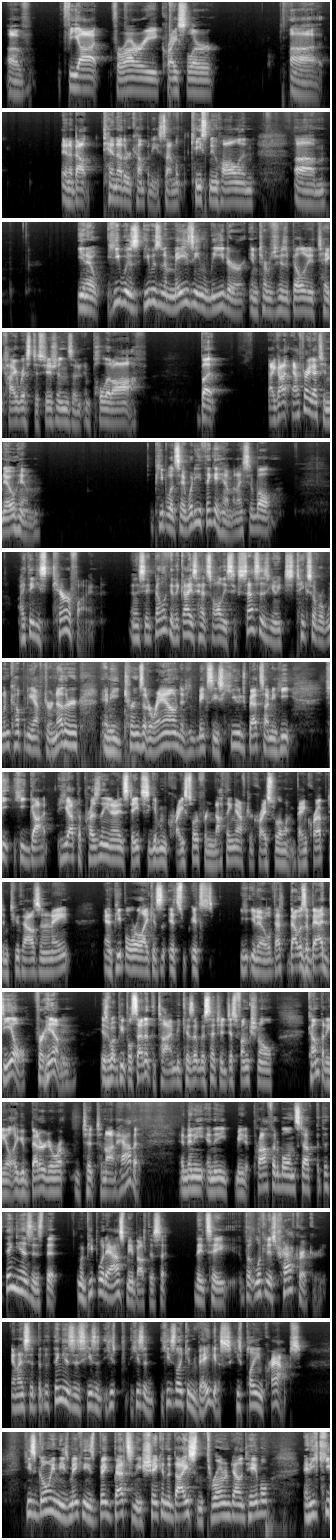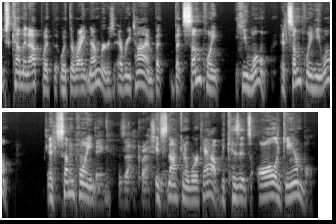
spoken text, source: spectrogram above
of Fiat, Ferrari, Chrysler, uh, and about ten other companies. I'm Case New Holland, um, you know he was he was an amazing leader in terms of his ability to take high risk decisions and, and, pull it off. But i got after i got to know him people would say what do you think of him? And i said well i think he's terrifying And they say, but look at the guy's had all these successes. You know, he just takes over one company after another, and he turns it around, and he makes these huge bets. I mean, he he he got he got the president of the United States to give him Chrysler for nothing after Chrysler went bankrupt in 2008, and people were like, "It's it's it's you know that that was a bad deal for him," is what people said at the time because it was such a dysfunctional company. Like, better to, to to not have it. And then he and then he made it profitable and stuff. But the thing is, is that when people would ask me about this, they'd say, "But look at his track record." And I said, "But the thing is, is he's a, he's he's a he's like in Vegas. He's playing craps. He's going, he's making these big bets, and he's shaking the dice and throwing them down the table, and he keeps coming up with with the right numbers every time. But but some point he won't. At some point he won't. At some and point, big is that a crash? It's not going to work out because it's all a gamble.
